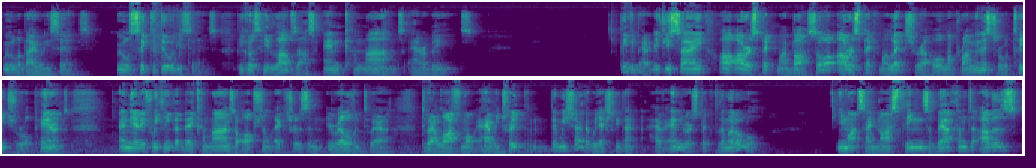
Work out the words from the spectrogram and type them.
we will obey what he says. We will seek to do what he says because he loves us and commands our obedience. Think about it. If you say, Oh, I respect my boss, or I respect my lecturer, or my prime minister, or teacher, or parent, and yet if we think that their commands are optional extras and irrelevant to our to our life and what, how we treat them, then we show that we actually don't have any respect for them at all. You might say nice things about them to others.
